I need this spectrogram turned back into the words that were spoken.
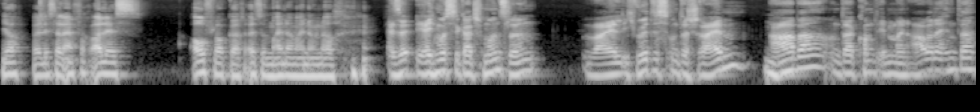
ja, weil es halt einfach alles auflockert, also meiner Meinung nach. Also ja, ich musste gerade schmunzeln, weil ich würde es unterschreiben, mhm. aber, und da kommt eben mein Aber dahinter,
